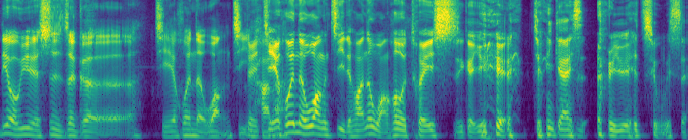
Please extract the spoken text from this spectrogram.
六月是这个结婚的旺季，对，结婚的旺季的话，那往后推十个月就应该是二月出生，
